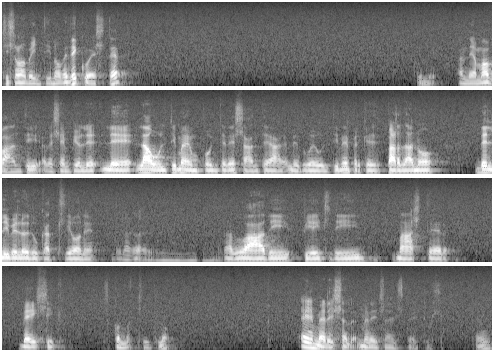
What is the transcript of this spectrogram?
Ci sono 29 di queste. Quindi andiamo avanti. Ad esempio, le, le, la ultima è un po' interessante, ah, le due ultime, perché parlano del livello educazione, della, graduati, PhD, master, basic, secondo ciclo, e il marital, marital status. Okay?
